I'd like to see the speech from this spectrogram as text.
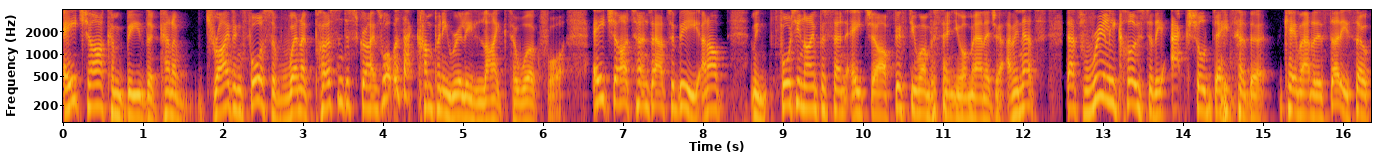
HR can be the kind of driving force of when a person describes what was that company really like to work for. HR turns out to be, and I'll, I mean, 49% HR, 51% your manager. I mean, that's that's really close to the actual data that came out of this study. So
